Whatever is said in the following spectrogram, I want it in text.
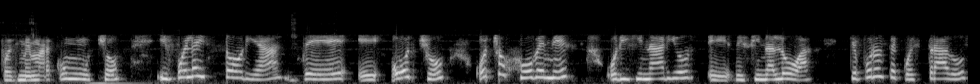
pues me marcó mucho, y fue la historia de eh, ocho, ocho jóvenes originarios eh, de Sinaloa que fueron secuestrados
